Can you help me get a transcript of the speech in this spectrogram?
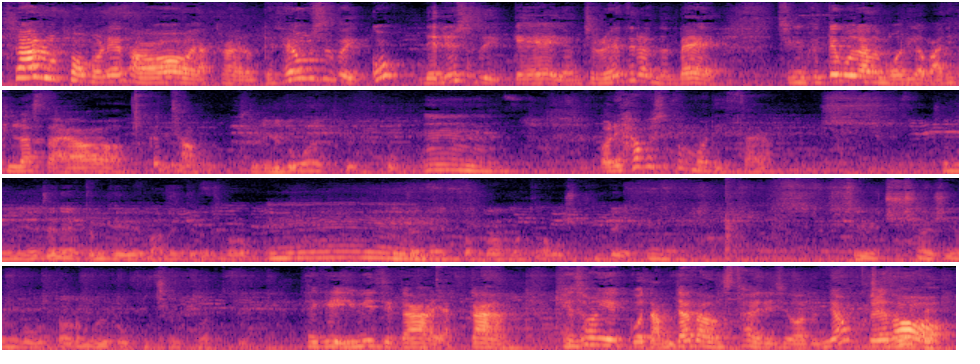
스알루펌을 해서 약간 이렇게 세울 수도 있고 내릴 수도 있게 연출을 해드렸는데 지금 그때보다는 머리가 많이 길렀어요. 그쵸? 네, 풀리기도 많이 풀렸고 음, 머리 하고 싶은 머리 있어요? 저는 예전에 했던 게 마음에 들어서 음, 예전에 했던 거 한 번 더 하고 싶은데 음, 선생님이 추천하시는 거 다른 거 해도 괜찮을 것 같아요. 되게 이미지가 약간 개성 있고 남자다운 스타일이시거든요. 그래서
